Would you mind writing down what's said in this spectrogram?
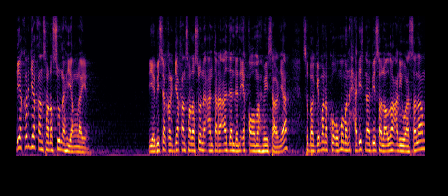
dia kerjakan salat sunnah yang lain. Dia bisa kerjakan salat sunnah antara adzan dan iqamah misalnya, sebagaimana keumuman hadis Nabi Wasallam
